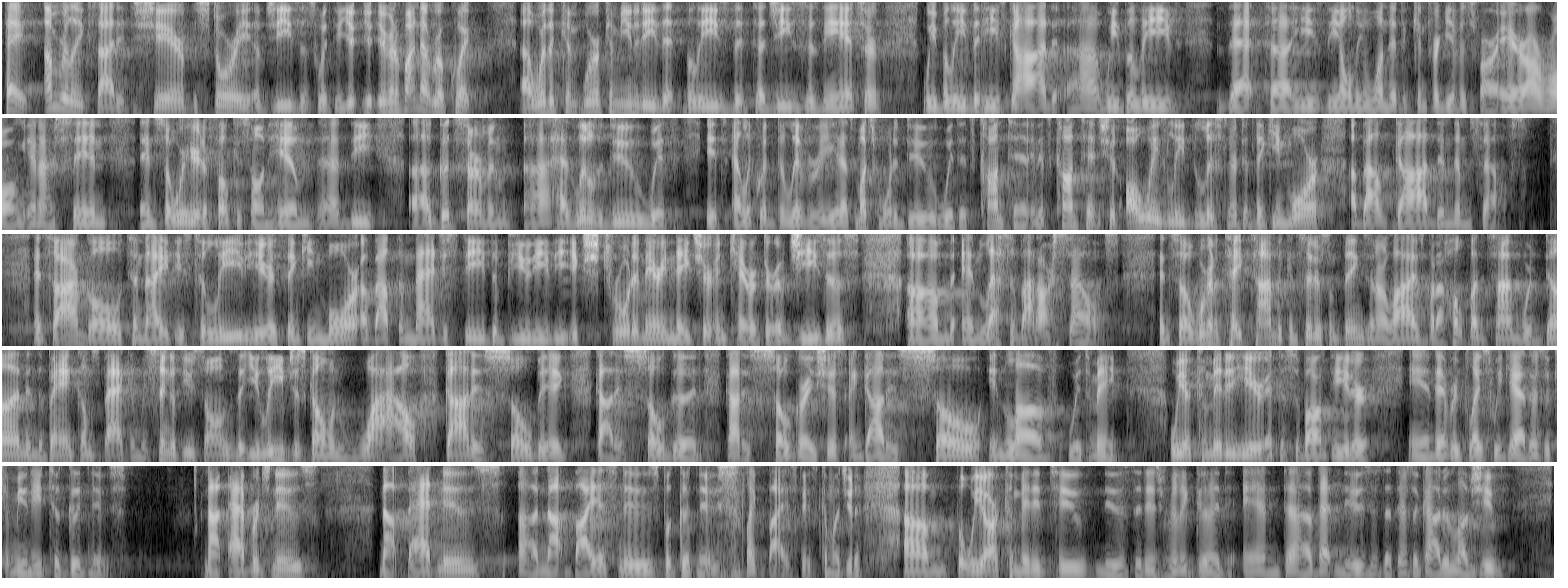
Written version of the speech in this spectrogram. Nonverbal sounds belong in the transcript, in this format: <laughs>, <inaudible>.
Hey, I'm really excited to share the story of Jesus with you. You're going to find out real quick. Uh, we're, the we're a community that believes that uh, Jesus is the answer. We believe that He's God. Uh, we believe that uh, He's the only one that can forgive us for our error, our wrong, and our sin. And so we're here to focus on Him. Uh, the uh, a good sermon uh, has little to do with its eloquent delivery. It has much more to do with its content, and its content should always lead the listener to thinking more about God than themselves. And so, our goal tonight is to leave here thinking more about the majesty, the beauty, the extraordinary nature and character of Jesus, um, and less about ourselves. And so we're going to take time to consider some things in our lives, but I hope by the time we're done and the band comes back and we sing a few songs that you leave just going, wow, God is so big, God is so good, God is so gracious, and God is so in love with me. We are committed here at the Saban Theater and every place we gather as a community to good news. Not average news, not bad news, uh, not biased news, but good news, <laughs> like biased news. Come on, Judah. Um, but we are committed to news that is really good. And uh, that news is that there's a God who loves you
